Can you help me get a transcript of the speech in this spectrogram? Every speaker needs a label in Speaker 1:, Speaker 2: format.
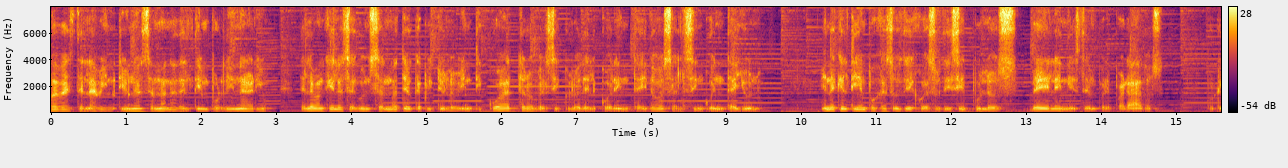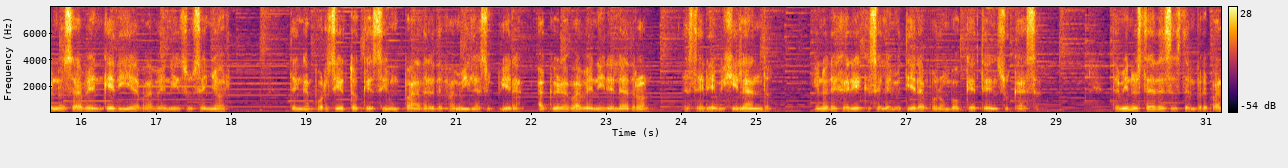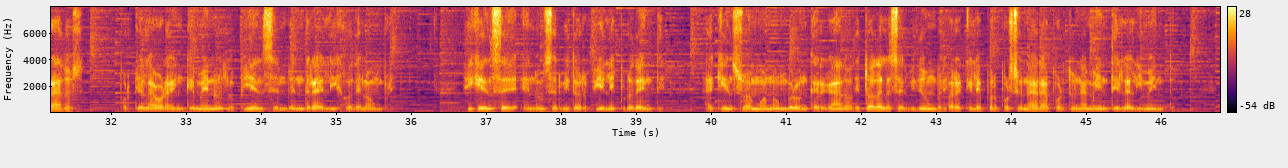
Speaker 1: jueves de la 21 semana del tiempo ordinario del Evangelio según San Mateo capítulo 24, versículo del 42 al 51. En aquel tiempo Jesús dijo a sus discípulos, velen y estén preparados, porque no saben qué día va a venir su Señor. Tengan por cierto que si un padre de familia supiera a qué hora va a venir el ladrón, estaría vigilando y no dejaría que se le metiera por un boquete en su casa. También ustedes estén preparados, porque la hora en que menos lo piensen vendrá el Hijo del Hombre. Fíjense en un servidor fiel y prudente, a quien su amo nombró encargado de toda la servidumbre para que le proporcionara oportunamente el alimento.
